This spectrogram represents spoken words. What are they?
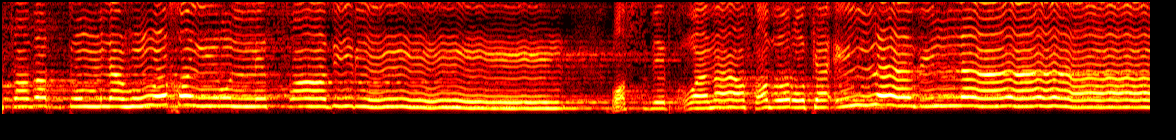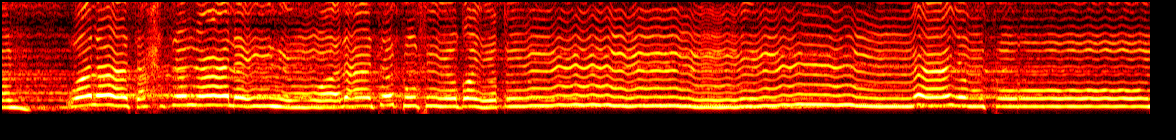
صبرتم لهو خير للصابرين. واصبر وما صبرك إلا بالله. ولا تحزن عليهم ولا تك في ضيق يمكرون.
